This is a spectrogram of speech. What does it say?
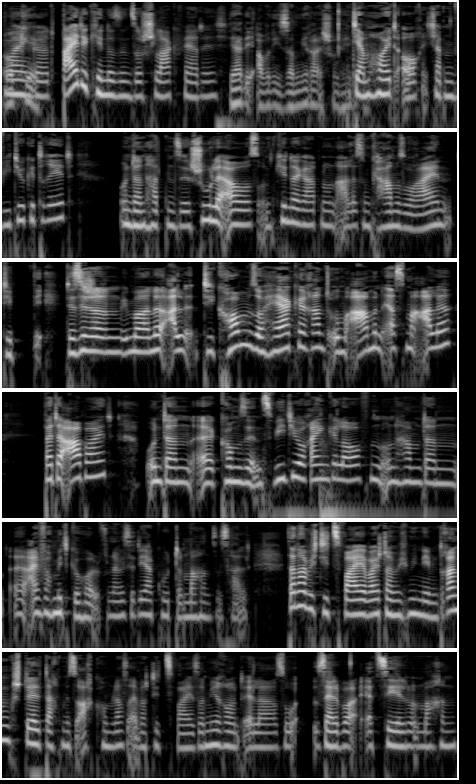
Mein okay. Gott. Beide Kinder sind so schlagfertig. Ja, die, aber die Samira ist schon heftig. Die haben heute auch, ich habe ein Video gedreht und dann hatten sie Schule aus und Kindergarten und alles und kamen so rein. Die, die das ist dann immer, ne, alle, die kommen so hergerannt, umarmen erstmal alle bei der Arbeit und dann äh, kommen sie ins Video reingelaufen und haben dann äh, einfach mitgeholfen. Dann habe ich gesagt, ja gut, dann machen sie es halt. Dann habe ich die zwei, weißt du, habe ich mich neben dran gestellt, dachte mir so, ach komm, lass einfach die zwei, Samira und Ella, so selber erzählen und machen.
